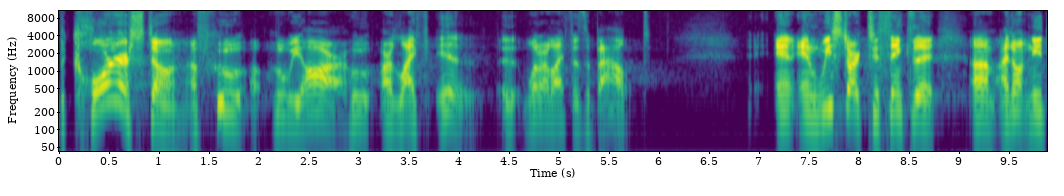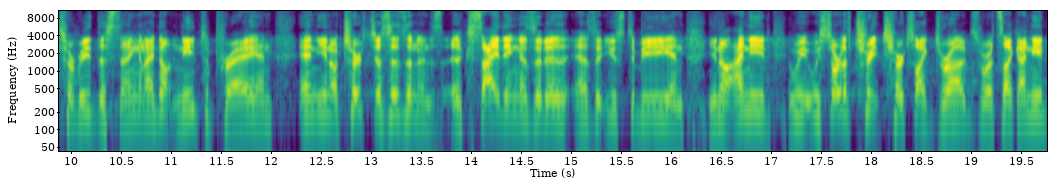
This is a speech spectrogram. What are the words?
the cornerstone of who, who we are, who our life is, uh, what our life is about. And, and we start to think that um, I don't need to read this thing and I don't need to pray. And, and you know, church just isn't as exciting as it, is, as it used to be. And, you know, I need, we, we sort of treat church like drugs where it's like I need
